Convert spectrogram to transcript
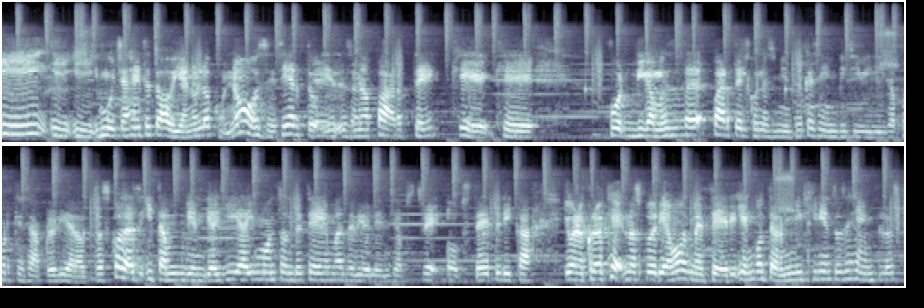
y, mucha gente todavía no lo conoce, ¿cierto? Es una parte que, por, digamos, es parte del conocimiento que se invisibiliza porque se da prioridad a otras cosas. Y también de allí hay un montón de temas de violencia obstétrica. Y bueno, creo que nos podríamos meter y encontrar 1500 ejemplos,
